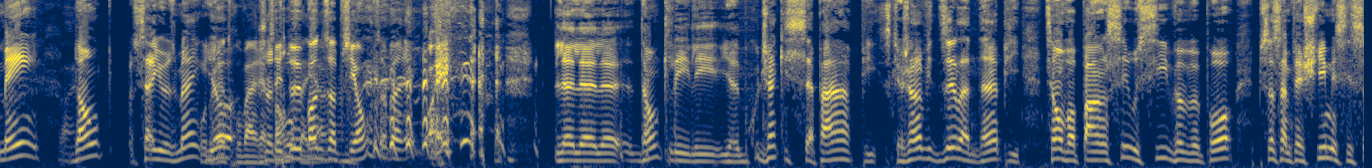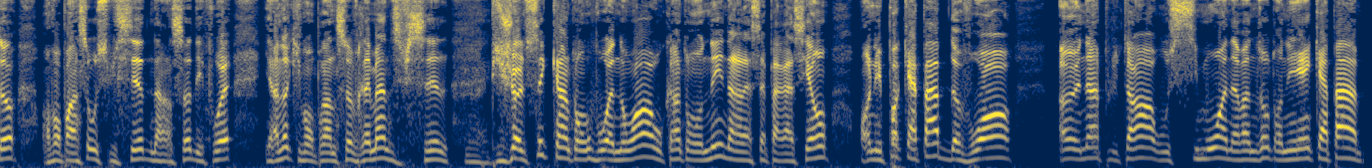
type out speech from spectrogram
Mais, donc, sérieusement, il y a... réponse, deux bonnes options, ça paraît. le, le, le- donc les les il y a beaucoup de gens qui se séparent puis ce que j'ai envie de dire là-dedans puis tu sais on va penser aussi veut veut pas puis ça ça me fait chier mais c'est ça on va penser au suicide dans ça des fois. Il y en a qui vont prendre ça vraiment difficile. Puis je le sais que quand on voit noir ou quand on est dans la séparation on n'est pas capable de voir un an plus tard ou six mois en avant de nous autres, on est incapable.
